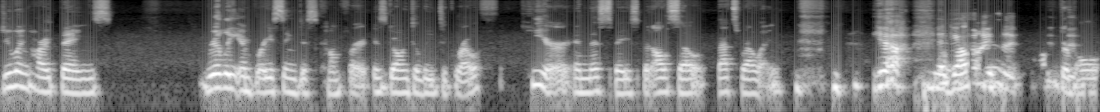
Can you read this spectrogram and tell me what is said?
doing hard things really embracing discomfort is going to lead to growth here in this space, but also that's rowing. Yeah. you know, you comfortable,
